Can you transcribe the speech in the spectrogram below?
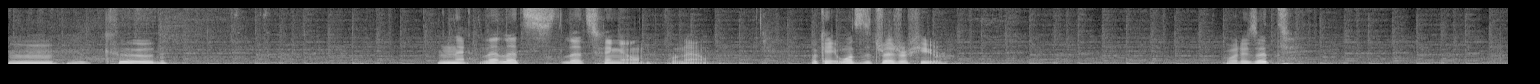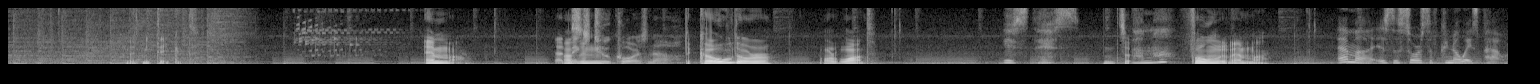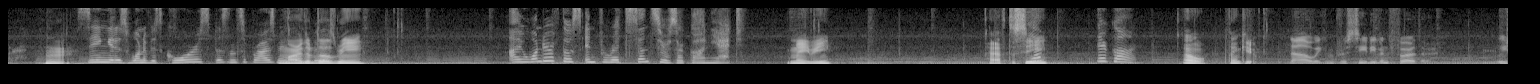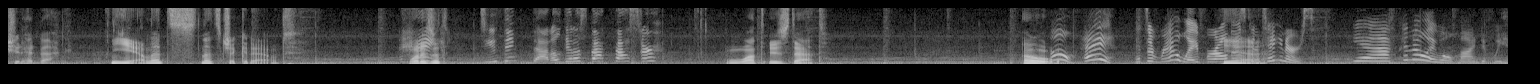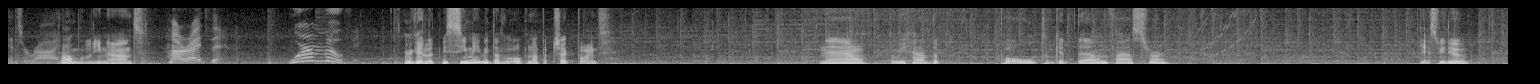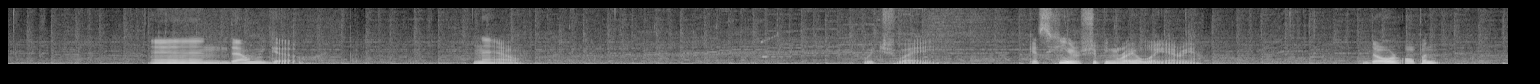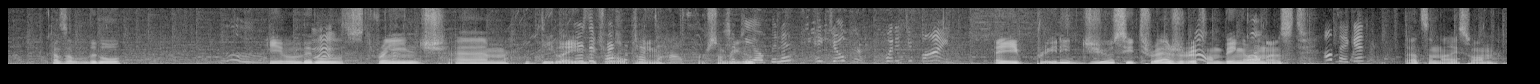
Hmm, we could. Nah, let, let's let's hang on for now. Okay, what's the treasure here? What is it? Let me take it. Emma. That As makes in- two cores now. The code or or what? Is this It's a Emma? phone with Emma. Emma is the source of Konoe's power. Hmm. Seeing it as one of his cores doesn't surprise me. Neither does me. I wonder if those infrared sensors are gone yet. Maybe. Have to see. They're gone. Oh, thank you. Now we can proceed even further. We should head back. Yeah, let's let's check it out. What is it? Do you think that'll get us back faster? What is that? Oh, Oh, hey! It's a railway for all Yeah. these containers. Yeah, Konoe won't mind if we hitch a ride. probably not. All right then. We're moving. Okay, let me see. Maybe that will open up a checkpoint. Now, do we have the pole to get down faster? Yes, we do. And down we go. Now. Which way? Guess here, shipping railway area. Door open. Has a little a little strange um, delay Here's a before opening for some Should reason. open it? Hey, A pretty juicy treasure, if I'm being honest. I'll take it. That's a nice one.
